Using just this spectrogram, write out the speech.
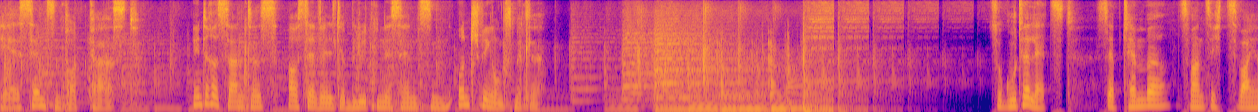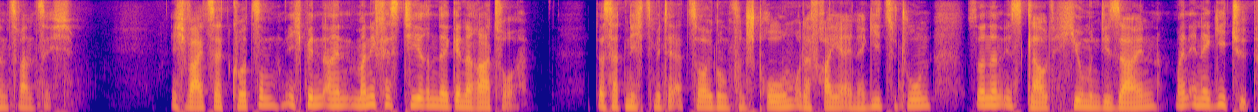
Der Essenzen Podcast. Interessantes aus der Welt der Blütenessenzen und Schwingungsmittel. Zu guter Letzt, September 2022. Ich weiß seit kurzem, ich bin ein manifestierender Generator. Das hat nichts mit der Erzeugung von Strom oder freier Energie zu tun, sondern ist laut Human Design mein Energietyp.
